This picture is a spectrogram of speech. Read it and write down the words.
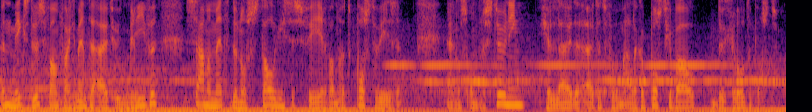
Een mix dus van fragmenten uit hun brieven, samen met de nostalgische sfeer van het postwezen. En als ondersteuning geluiden uit het voormalige postgebouw, de Grote Post.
